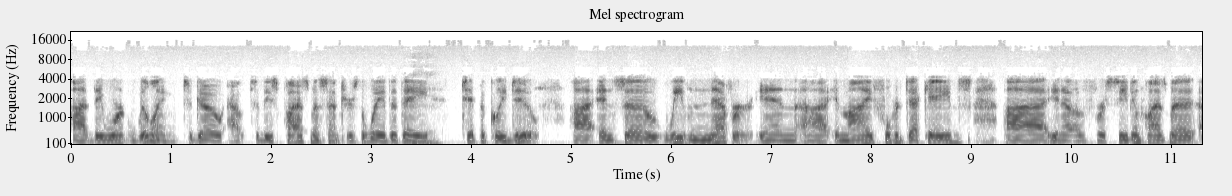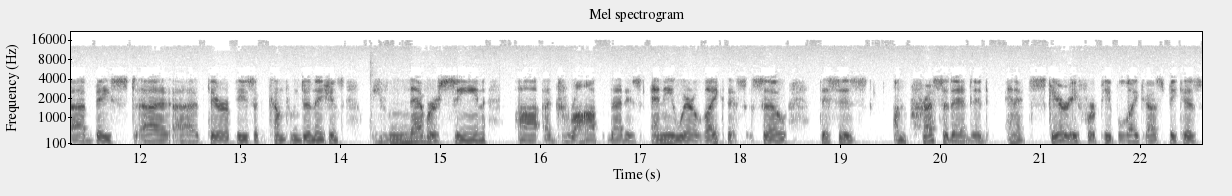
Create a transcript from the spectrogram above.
uh, they weren't willing to go out to these plasma centers the way that they mm-hmm. typically do. Uh, and so we've never in uh, in my four decades, uh, you know, of receiving plasma uh, based uh, uh, therapies that come from donations, we've never seen a drop that is anywhere like this. So this is unprecedented, and it's scary for people like us because.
